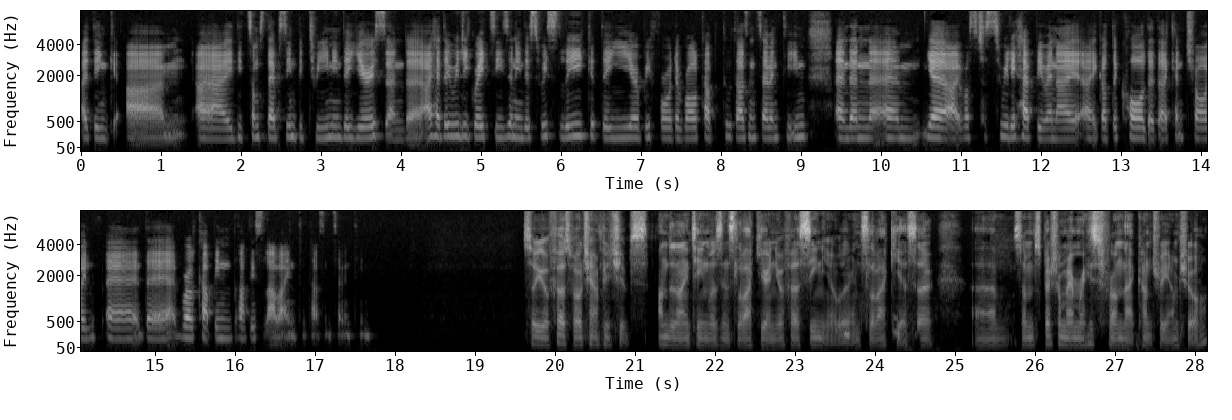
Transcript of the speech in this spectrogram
I think um, I did some steps in between in the years, and uh, I had a really great season in the Swiss League the year before the World Cup 2017, and then um, yeah, I was just really happy when I I got the call that I can join uh, the World Cup in Bratislava in 2017. So your first World Championships under 19 was in Slovakia, and your first senior were in Slovakia. So um, some special memories from that country, I'm sure.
